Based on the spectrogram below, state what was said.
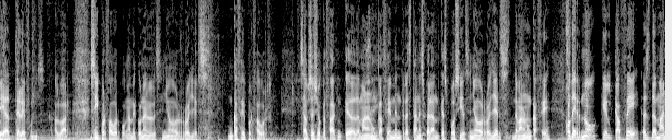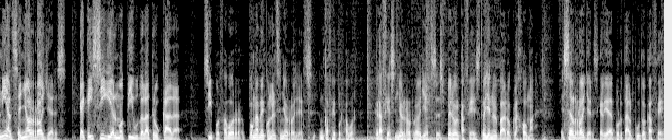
Hi ha telèfons al bar. Sí, por favor, póngame con el señor Rogers. Un café, por favor. Saps això que fa? Que demanen sí. un cafè mentre estan esperant que es posi el senyor Rogers? Demanen un cafè? Joder, no, que el cafè es demani al senyor Rogers. Que aquell sigui el motiu de la trucada. Sí, por favor, póngame con el señor Rogers. Un café, por favor. Gracias, señor Rogers. Espero el café. Estoy en el bar Oklahoma. És el Rogers que li ha de portar el puto cafè.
